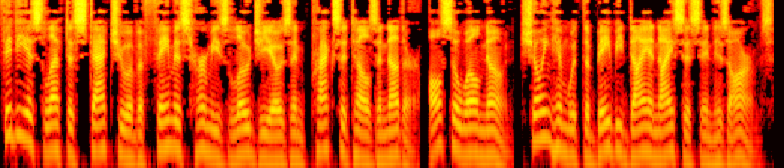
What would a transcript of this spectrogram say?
Phidias left a statue of a famous Hermes Logios and Praxiteles another, also well known, showing him with the baby Dionysus in his arms.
